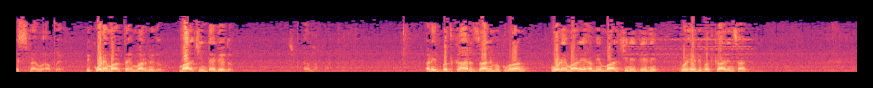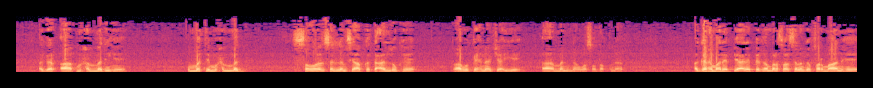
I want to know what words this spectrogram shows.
اس میں آپ بھی کوڑے مارتا ہے مارنے دو۔ مال چینتا ہے دے دو۔ ارے، بدکار ظالم حکمران کوڑے مارے، ہمیں مال چینے دے دیں۔ اور ہے بھی بدکار انسان۔ اگر آپ محمد ہی ہیں، امت محمد صلی اللہ علیہ وسلم سے آپ کا تعلق ہے، تو آپ کو کہنا چاہیے آمنا وصدقنا اگر ہمارے پیارے پیغمبر صلی اللہ علیہ وسلم کا فرمان ہے،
